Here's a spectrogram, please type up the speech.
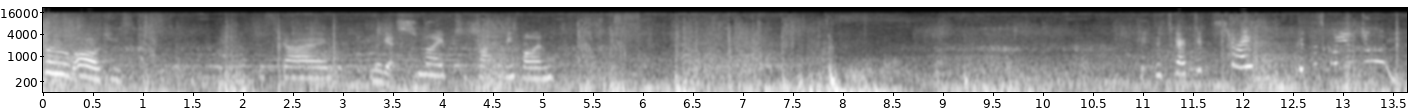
Boom! Oh, jeez. Guy. I'm gonna get sniped. It's not gonna be fun. Get this guy! Get this guy! Get this guy! What are you doing?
